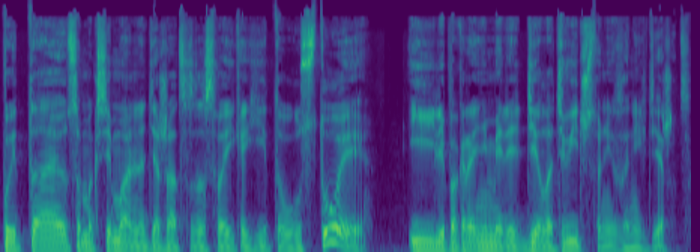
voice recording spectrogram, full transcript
пытаются максимально держаться за свои какие-то устои, или, по крайней мере, делать вид, что они за них держатся.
